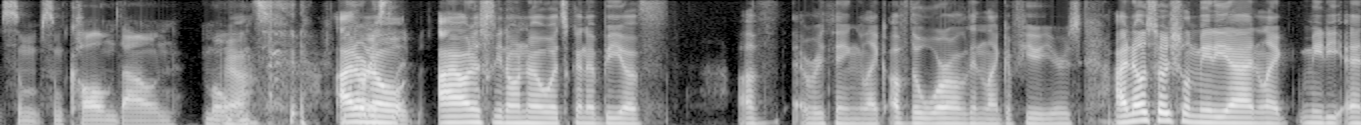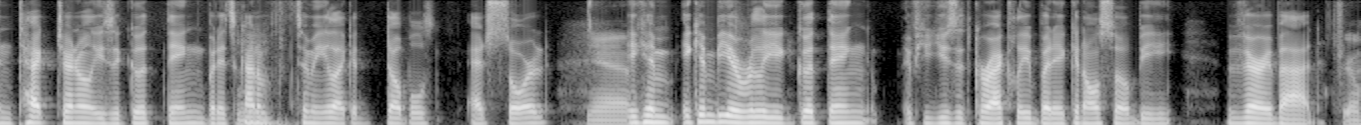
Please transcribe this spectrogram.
some, some calm down moments. I don't know. sleep. I honestly don't know what's gonna be of of everything like of the world in like a few years. I know social media and like media and tech generally is a good thing, but it's kind Mm. of to me like a double edged sword. Yeah, It can it can be a really good thing if you use it correctly, but it can also be very bad. true.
